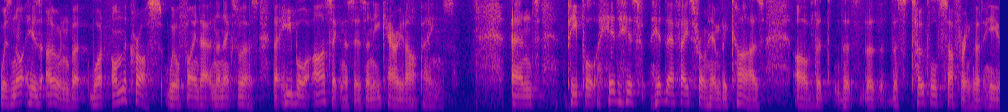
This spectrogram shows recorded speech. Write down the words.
was not his own, but what on the cross we'll find out in the next verse, that he bore our sicknesses and he carried our pains and people hid, his, hid their face from him because of the, the, the, the, total suffering that he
